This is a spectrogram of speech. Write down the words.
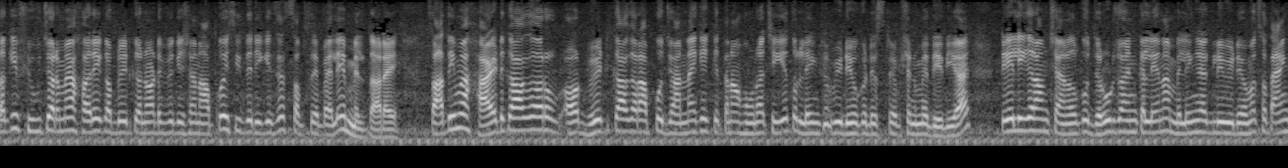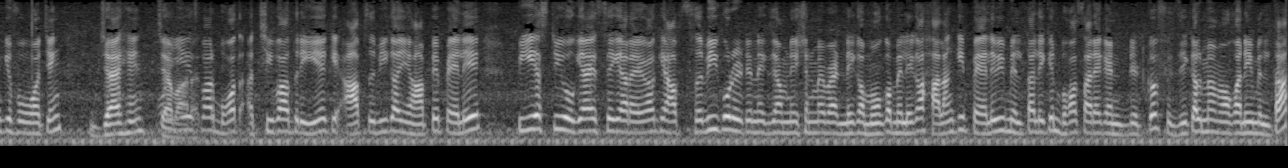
ताकि फ्यूचर में हर एक अपडेट का नोटिफिकेशन आपको इसी तरीके से सबसे पहले मिलता रहे। साथ ही में हाइट का अगर और वेट का अगर आपको जानना है कि कितना होना चाहिए तो लिंक वीडियो के डिस्क्रिप्शन में दे दिया है। टेलीग्राम चैनल को ज़रूर ज्वाइन कर लेना। मिलेंगे अगली वीडियो में। So thank you for watching जय हिंद जय भारत इस बार बहुत अच्छी बात रही है कि आप सभी का यहाँ पे पहले पीएसटी हो गया इससे क्या रहेगा कि आप सभी को रिटर्न एग्जामिनेशन में बैठने का मौका मिलेगा। हालाँकि पहले भी मिलता लेकिन बहुत सारे कैंडिडेट को फ़िज़िकल में मौका नहीं मिलता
